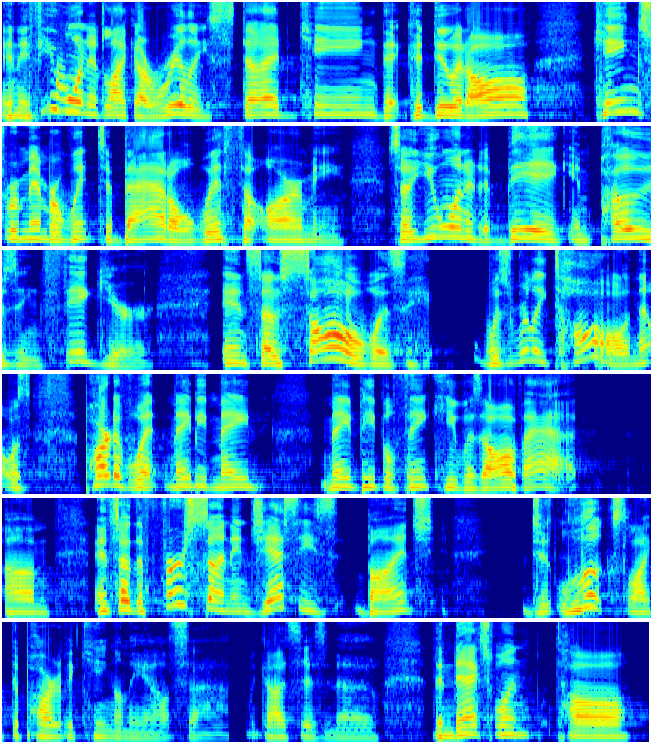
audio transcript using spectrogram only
And if you wanted like a really stud king that could do it all, kings, remember, went to battle with the army. So you wanted a big, imposing figure. And so Saul was, was really tall, and that was part of what maybe made, made people think he was all that. Um, and so the first son in Jesse's bunch just looks like the part of a king on the outside. But God says no. The next one, tall,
